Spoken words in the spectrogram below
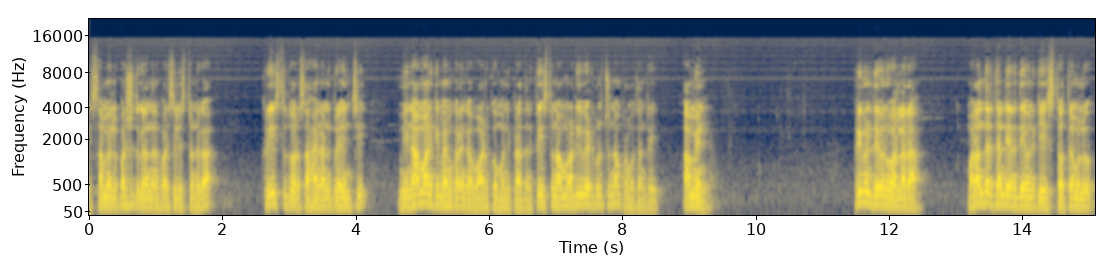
ఈ సమయంలో పరిశుద్ధ గ్రంథాన్ని పరిశీలిస్తుండగా క్రీస్తు ద్వారా సహాయాన్ని అనుగ్రహించి మీ నామానికి మేమకరంగా వాడుకోమని ప్రార్థన క్రీస్తు నామను అడిగి వేడుకొనుచున్నాం. ప్రమ తండ్రి. ఆమెన్. ప్రియమైన దేవుని వారులరా మనందరి తండ్రి అయిన దేవునికి స్తోత్రములు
